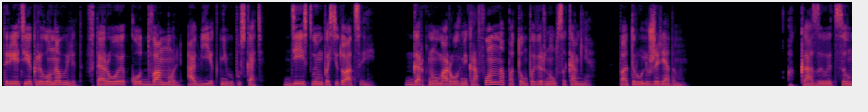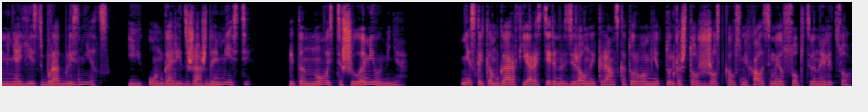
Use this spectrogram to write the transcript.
Третье крыло на вылет. Второе — код 2.0. Объект не выпускать. Действуем по ситуации. Гаркнул Моро в микрофон, а потом повернулся ко мне. Патруль уже рядом. Оказывается, у меня есть брат-близнец, и он горит жаждой мести. Эта новость ошеломила меня. Несколько мгаров я растерянно взирал на экран, с которого мне только что жестко усмехалось мое собственное лицо.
